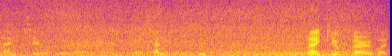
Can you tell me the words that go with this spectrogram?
Thank you. Thank you very much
